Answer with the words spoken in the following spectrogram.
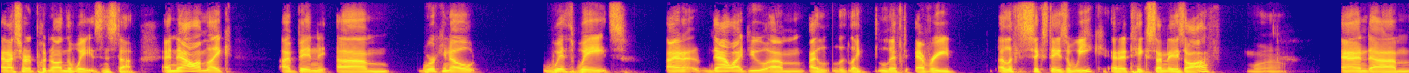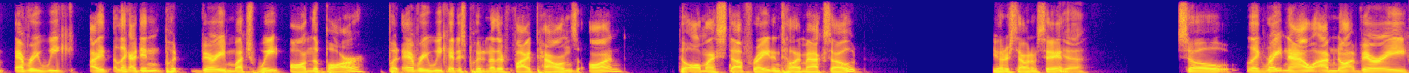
and I started putting on the weights and stuff. And now I'm like, I've been um, working out with weights. I now I do um I like lift every I lift six days a week, and it takes Sundays off. Wow. And um, every week, I like I didn't put very much weight on the bar, but every week I just put another five pounds on to all my stuff, right, until I max out. You understand what I'm saying? Yeah. So like right now, I'm not very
